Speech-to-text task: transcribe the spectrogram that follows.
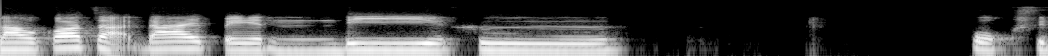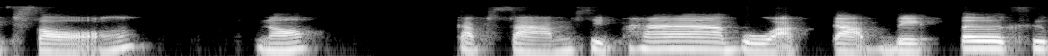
เราก็จะได้เป็น d คือหกสิบสองเนาะกับสามสิบห้าบวกกับเวกเตอร์คือ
